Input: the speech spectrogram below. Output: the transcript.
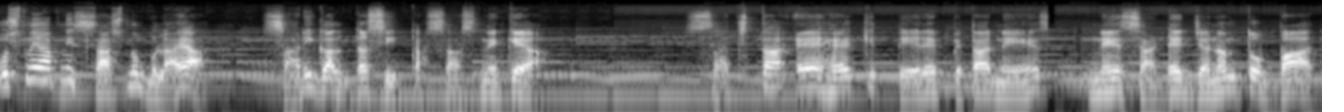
ਉਸਨੇ ਆਪਣੀ ਸੱਸ ਨੂੰ ਬੁਲਾਇਆ ਸਾਰੀ ਗੱਲ ਦੱਸੀ ਤਾਂ ਸੱਸ ਨੇ ਕਿਹਾ, ਸੱਚ ਤਾਂ ਇਹ ਹੈ ਕਿ ਤੇਰੇ ਪਿਤਾ ਨੇ ਨੇ ਸਾਡੇ ਜਨਮ ਤੋਂ ਬਾਅਦ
